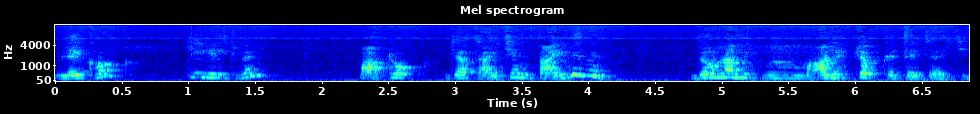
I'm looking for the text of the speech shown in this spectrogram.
লেখক কি লিখবেন? পাঠক যা চাইছেন তাই দেবেন? ধরুন আমি আলুর চপ খেতে চাইছি।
